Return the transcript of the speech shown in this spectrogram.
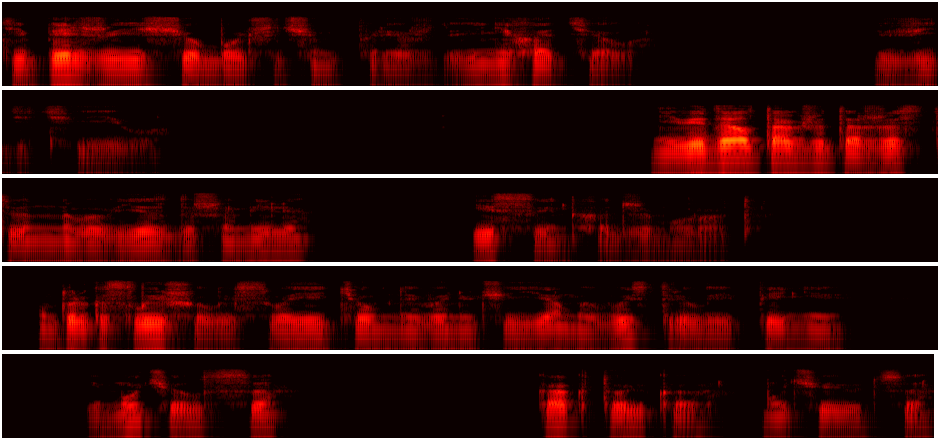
Теперь же еще больше, чем прежде, и не хотела видеть его. Не видал также торжественного въезда Шамиля и сын Хаджи Мурата. Он только слышал из своей темной вонючей ямы выстрелы и пение и мучился, как только мучаются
